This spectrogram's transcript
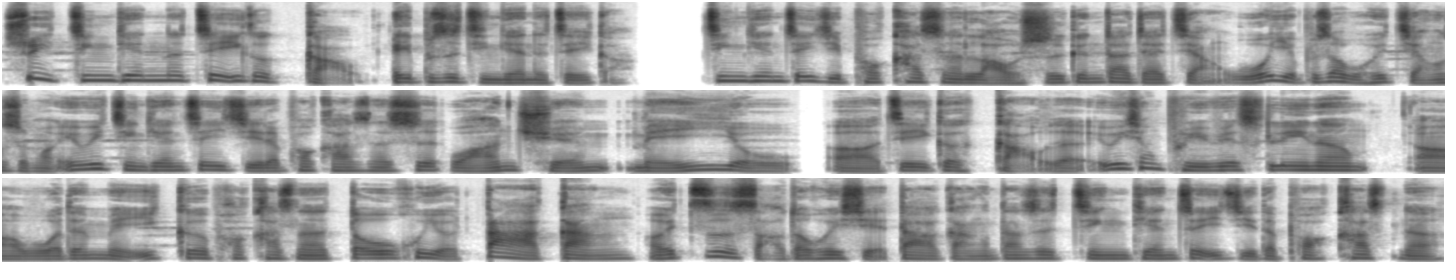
所以今天呢这一个稿，诶，不是今天的这一稿。今天这一集 podcast 呢，老实跟大家讲，我也不知道我会讲什么，因为今天这一集的 podcast 呢是完全没有呃这一个稿的，因为像 previously 呢，啊、我的每一个 podcast 呢都会有大纲，我至少都会写大纲，但是今天这一集的 podcast 呢，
